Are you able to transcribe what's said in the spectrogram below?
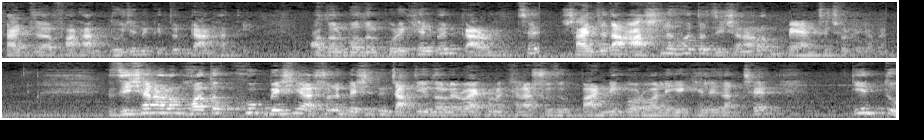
সাহিবজাদা ফারহান। দুজনে কিন্তু ডানহাতি। অদল বদল করে খেলবেন, কারণ হচ্ছে সাহিবজাদা আসলে হয়তো জিশান আলম বেঞ্চে চলে যাবেন। জিশান আলম হয়তো খুব বেশি আসলে বেশি দিন জাতীয় দলেরও এখনও খেলার সুযোগ পাননি গড়োয়া লিগে খেলে যাচ্ছে। কিন্তু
